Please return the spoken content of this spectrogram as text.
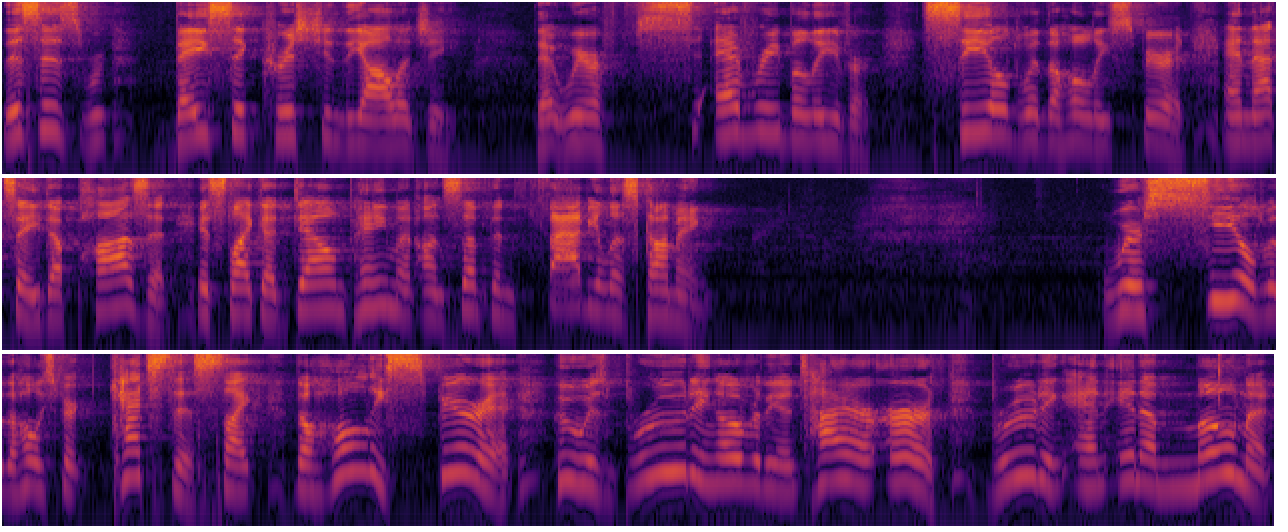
This is basic Christian theology that we're every believer sealed with the Holy Spirit. And that's a deposit, it's like a down payment on something fabulous coming we're sealed with the Holy Spirit. Catch this like the Holy Spirit who is brooding over the entire earth, brooding, and in a moment,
